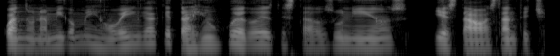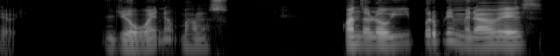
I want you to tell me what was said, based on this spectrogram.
cuando un amigo me dijo, venga, que traje un juego desde Estados Unidos y estaba bastante chévere. Yo, bueno, vamos. Cuando lo vi por primera vez,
